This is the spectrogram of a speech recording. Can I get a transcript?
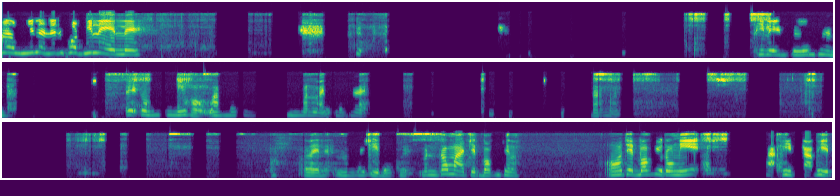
แบบนี้เลยเล่นโคตรพิเรนเลย พิเรนเกินเพื่อนเอ้ยตรงนี้ขอวางไว้ก่อนมันไหลไปได้น้ำมันอ๋ออะไรเนี่ย มันได้กี่บล็อกเนี่ย มันต้องมาเจ็ดบล็อกไม่ใช่เหรอ อ๋อเจ็ดบล็อกอยู่ตรงนี้กะผิดกะผิด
